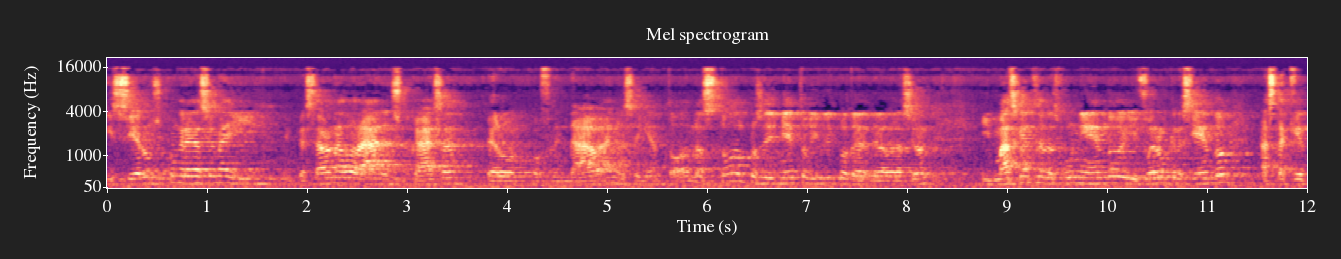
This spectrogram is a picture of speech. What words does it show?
hicieron su congregación ahí, empezaron a adorar en su casa, pero ofrendaban y seguían todos los, todo el procedimiento bíblico de, la adoración. Y más gente se les fue uniendo y fueron creciendo hasta que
